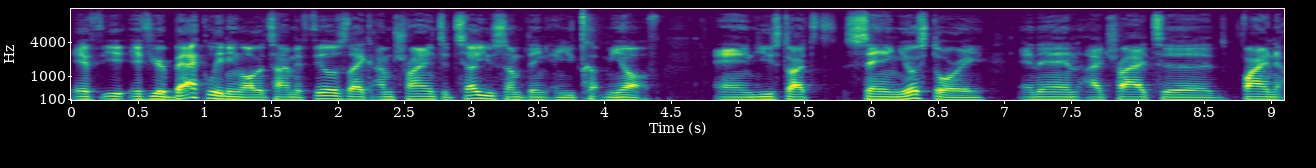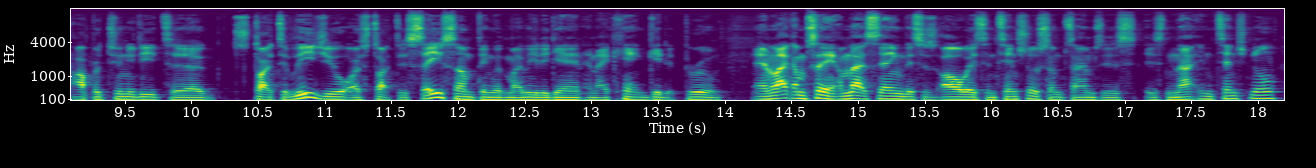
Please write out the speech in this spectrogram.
If you, if you're backleading all the time, it feels like I'm trying to tell you something and you cut me off and you start saying your story and then i try to find an opportunity to start to lead you or start to say something with my lead again and i can't get it through. And like i'm saying i'm not saying this is always intentional. Sometimes it's, it's not intentional.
